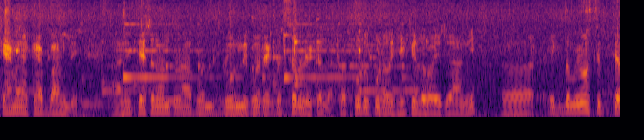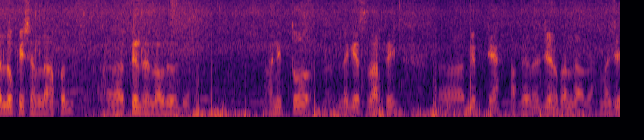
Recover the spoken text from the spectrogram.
कॅमेरा कॅप बांधले. आणि त्याच्यानंतर आपण दोन परत एकदा सर्वे केला. का कुठं कुठं हे केलं पाहिजे आणि एकदम व्यवस्थित त्या लोकेशनला आपण पिंजरे लावले होते. आणि तो लगेच रात्री बिबट्या आपल्याला जेरबंद आला म्हणजे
